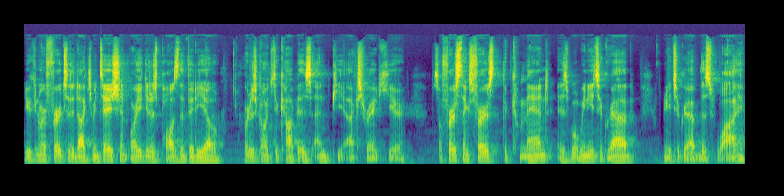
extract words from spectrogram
you can refer to the documentation or you can just pause the video. We're just going to copy this NPX right here. So first things first, the command is what we need to grab. We need to grab this Y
